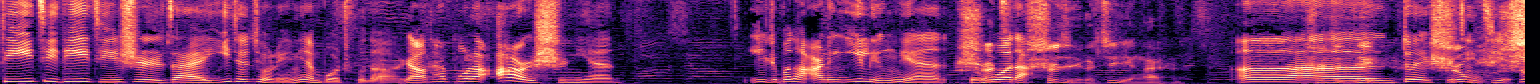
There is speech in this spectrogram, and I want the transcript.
第一季第一集是在一九九零年播出的，然后它播了二十年，一直播到二零一零年停播的。十几个季应该是。呃十几季，对，十几15季，十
